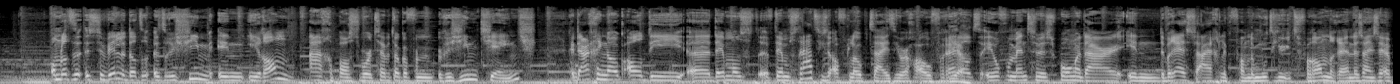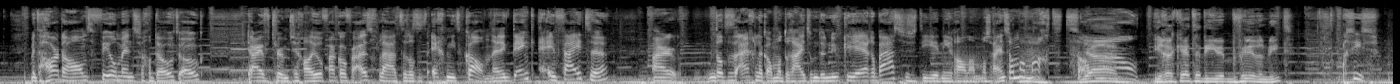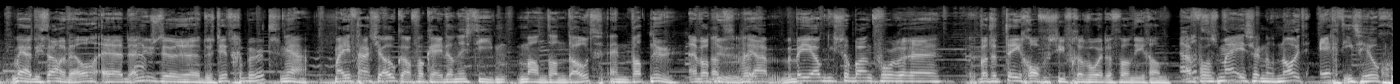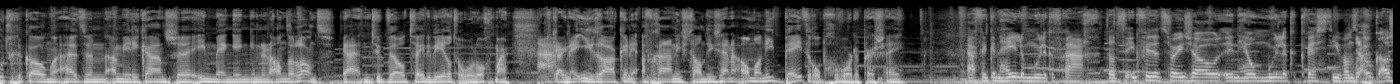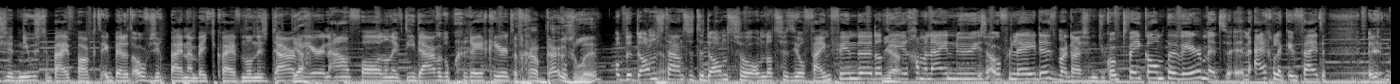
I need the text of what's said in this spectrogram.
Omdat ze willen dat het regime in Iran aangepast wordt. Ze hebben het ook over een regime change. En daar gingen ook al die eh, demonst- eh, demonstraties de afgelopen tijd heel erg over. Hè? Ja. Dat heel veel mensen sprongen daar in de bres eigenlijk van... er moet hier iets veranderen. En daar zijn ze met harde hand veel mensen gedood ook. Daar heeft Trump zich al heel vaak over uitgelaten dat het echt niet kan. En ik denk in feite Maar dat het eigenlijk allemaal draait om de nucleaire basis die in Iran allemaal zijn. Het is allemaal macht. Het is allemaal... Ja, die raketten die bevielen hem niet. Precies. Maar ja, die staan er wel. En, en nu is er eh, dus dit gebeurd. Ja, maar je vraagt je ook af, oké, dan is die man dan dood. En wat nu? En wat nu? we- Ja, ben je ook niet zo bang voor eh, wat het tegenoffensief gaat worden van Iran? Nou, volgens mij is er nog nooit echt iets heel goeds gekomen uit een Amerikaanse inmenging in een ander land. Ja, natuurlijk wel Tweede Wereldoorlog, maar als je kijkt naar Irak en Afghanistan, die zijn er allemaal niet beter op geworden per se. Ja, vind ik een hele moeilijke vraag. Dat, ik vind het sowieso een heel moeilijke kwestie. Want ook als je het nieuws erbij pakt... ik ben het overzicht bijna een beetje kwijt. Want dan is daar Ja. weer een aanval... en dan heeft die daar weer op gereageerd. Het gaat duizelen? Op de Dam staan ze te dansen omdat ze het heel fijn vinden... dat Ja. die Gamenei nu is overleden. Maar daar zijn natuurlijk ook twee kampen weer. Met, en eigenlijk in feite eh, eh,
